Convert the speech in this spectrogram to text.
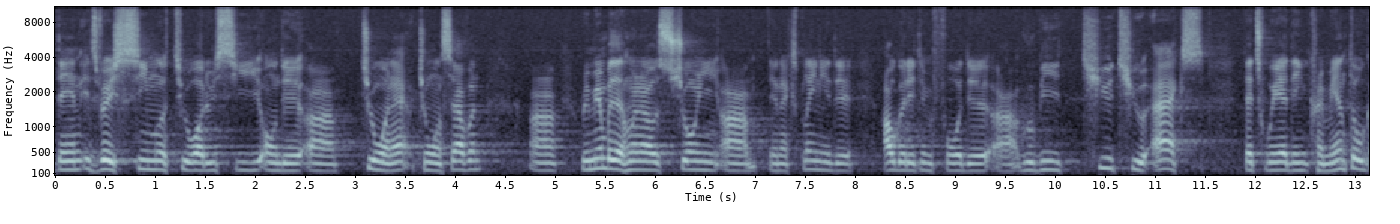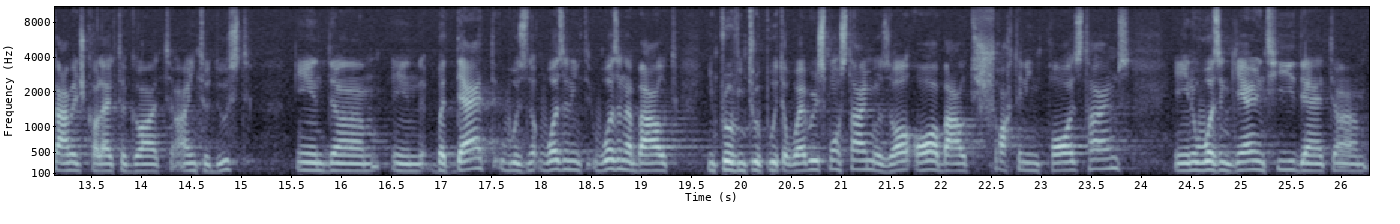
then it's very similar to what we see on the uh, 217. Uh, remember that when I was showing um, and explaining the algorithm for the uh, Ruby 22x, that's where the incremental garbage collector got uh, introduced. And, um, and, but that was, wasn't, wasn't about improving throughput or web response time. It was all, all about shortening pause times and it wasn't guaranteed that, um,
